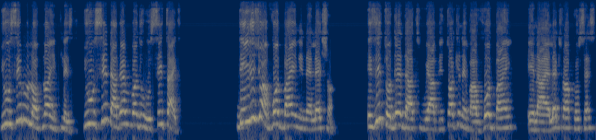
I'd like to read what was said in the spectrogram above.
You will see rule of law in place. You will see that everybody will sit tight. The issue of vote buying in election, is it today that we have been talking about vote buying in our electoral process?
